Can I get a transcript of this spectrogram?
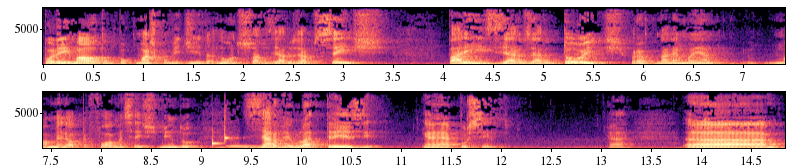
porém uma alta um pouco mais comedida. Londres sobe 0,06. Paris 0,02. Franco na Alemanha, uma melhor performance aí subindo 0,13%. É, por cento. É. Uh,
